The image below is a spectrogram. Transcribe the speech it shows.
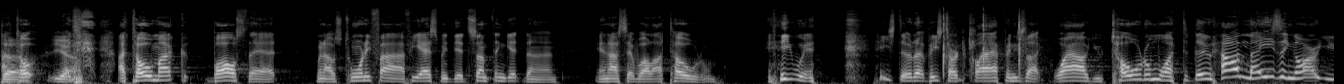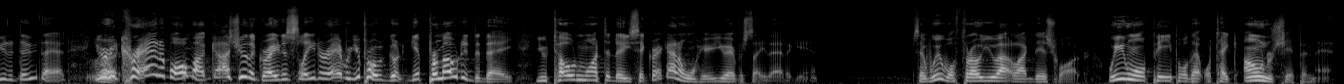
Duh. I told, yeah. I told my boss that when I was 25. He asked me, "Did something get done?" And I said, "Well, I told him." And he went. He stood up. He started clapping. He's like, "Wow, you told him what to do. How amazing are you to do that? You're right. incredible. Oh my gosh, you're the greatest leader ever. You're probably going to get promoted today. You told him what to do." He said, "Greg, I don't want to hear you ever say that again." He said, "We will throw you out like dishwater. We want people that will take ownership in that."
